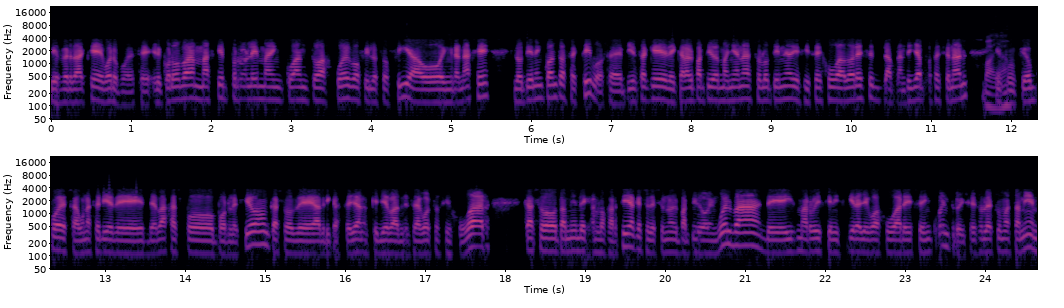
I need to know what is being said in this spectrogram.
y es verdad que, bueno, pues eh, el Córdoba, más que problema en cuanto a juego, filosofía o engranaje, lo tiene en cuanto a efectivos. Eh, piensa que de cara al partido de mañana solo tiene a 16 jugadores en la plantilla profesional en función pues a una serie de, de bajas por, por lesión, caso de Adri Castellanos que lleva desde agosto sin jugar, caso también de Carlos García que se lesionó en el partido en Huelva, de Isma Ruiz que ni siquiera llegó a jugar ese encuentro. Y si eso le sumas también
